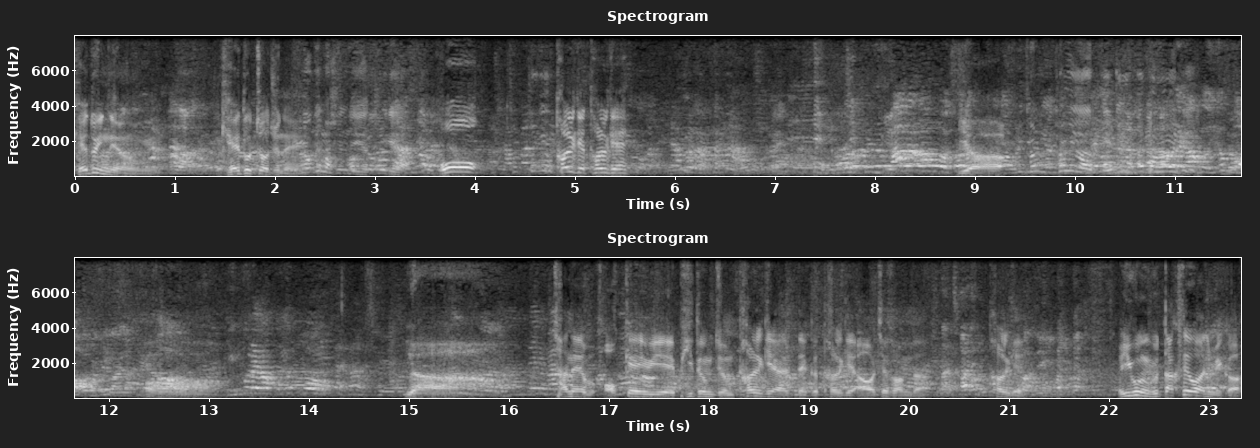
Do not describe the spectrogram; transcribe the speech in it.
개도 있네요, 여기. 개도 쪄주네. 여기 맛있는데 이게 털게 오! 털개, 털개. 이야, 털, 털기가 대중에 뽀뽀하는데 이야. 자, 자네 어깨 위에 비듬 좀 털게 할때 그 털게 아 죄송합니다 털게 이거는 그 딱새우 아닙니까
